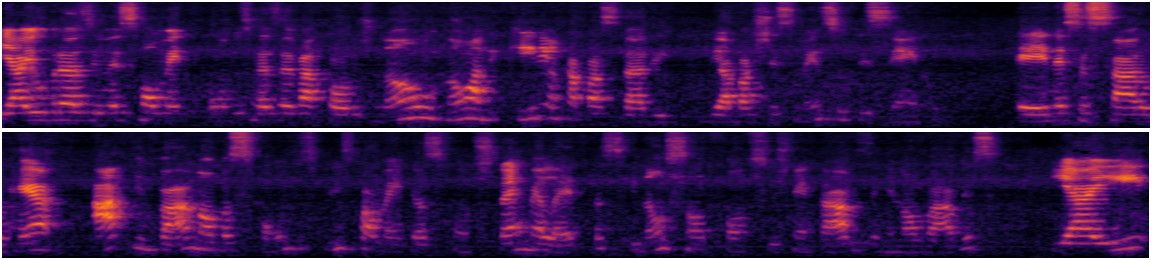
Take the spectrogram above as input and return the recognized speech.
e aí o Brasil, nesse momento, quando os reservatórios não, não adquirem a capacidade de abastecimento suficiente, é necessário reativar novas fontes, principalmente as fontes termoelétricas, que não são fontes sustentáveis e renováveis. E aí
